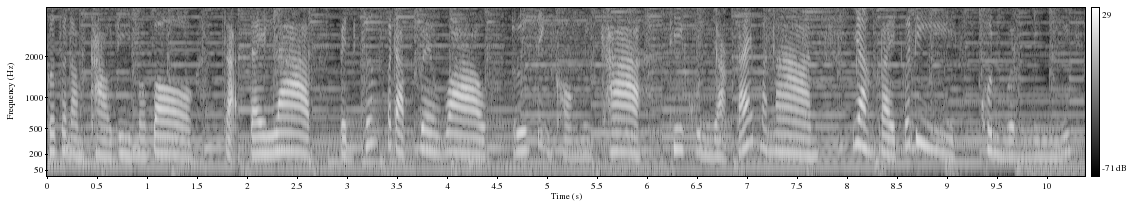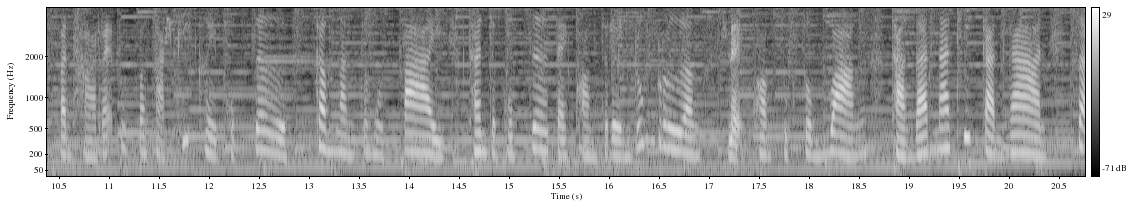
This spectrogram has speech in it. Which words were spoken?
ก็จะนำข่าวดีมาบอก จะได้ลาบเป็นเครื่องประดับแวววาว หรือสิ่งของมีค่าที่คุณอยากได้มานาน อย่างไรก็ดี คนวันนี้ ปัญหาและอุปสรรคที่เคยพบเจอกำลังจะหมดไป ท่านจะพบเจอแต่ความเจริญรุ่งเรือง และความสุขสมหวัง ทางด้านหน้าที่การงาน จะ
